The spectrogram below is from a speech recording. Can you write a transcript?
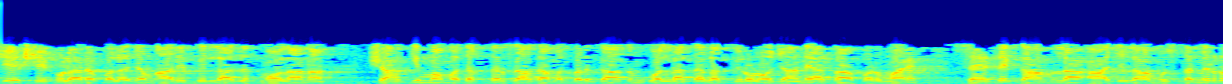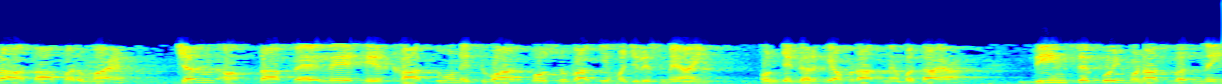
شیخ شیخ العرب العجم عارف بلّہ حضرت مولانا شاہکیم محمد اختر صاحب دامد برکات کو اللہ تعالیٰ کروڑوں جانے عطا فرمائے، صحت کاملہ آجلا مستمرہ عطا فرمائے۔ چند ہفتہ پہلے ایک خاتون اتوار کو صبح کی مجلس میں آئیں۔ ان کے گھر کے افراد نے بتایا، دین سے کوئی مناسبت نہیں۔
